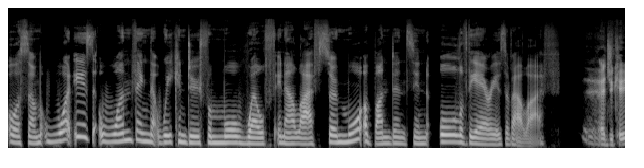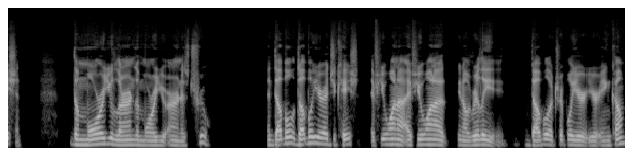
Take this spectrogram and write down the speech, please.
Awesome. What is one thing that we can do for more wealth in our life? So, more abundance in all of the areas of our life. Education. The more you learn, the more you earn is true. And double double your education. If you wanna if you wanna you know really double or triple your your income,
